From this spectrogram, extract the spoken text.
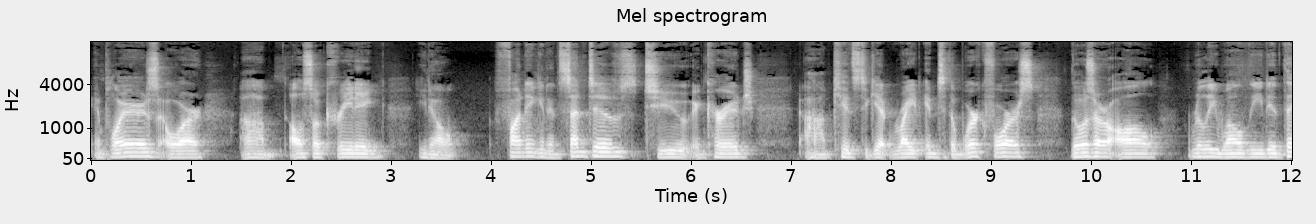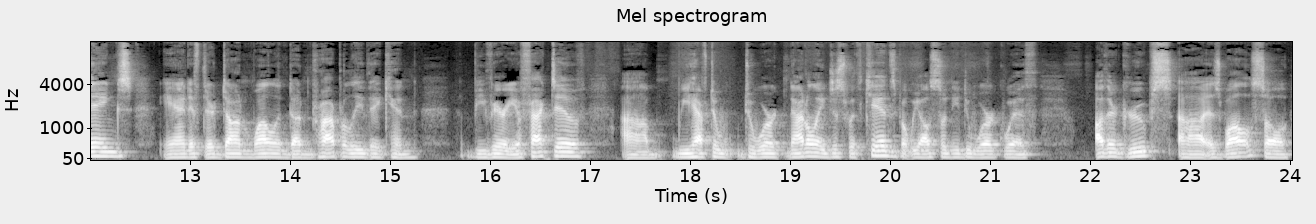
employers, or um, also creating you know funding and incentives to encourage uh, kids to get right into the workforce. Those are all really well needed things, and if they're done well and done properly, they can be very effective. Um, we have to, to work not only just with kids, but we also need to work with other groups uh, as well. So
